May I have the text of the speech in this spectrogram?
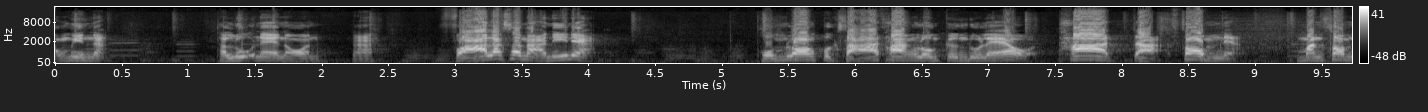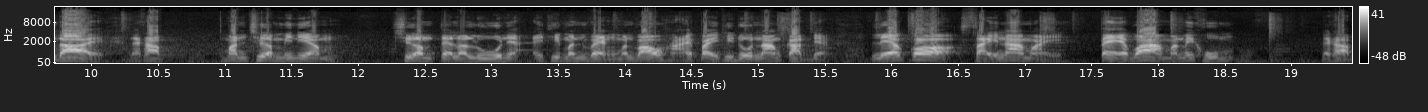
2 มิลน่ะทะลุแน่นอนนะฝาลักษณะนี้เนี่ย ผมลองปรึกษาทางโรงกลึงดูแล้ว ถ้าจะซ่อมเนี่ยมันซ่อมได้นะครับ มันเชื่อมมีเนียม เชื่อมแต่ละรูเนี่ยไอ้ที่มันแหว่งมันเว้าหายไปที่โดนน้ำกัดเนี่ย แล้วก็ใส่หน้าใหม่ แต่ว่ามันไม่คุ้มนะครับ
